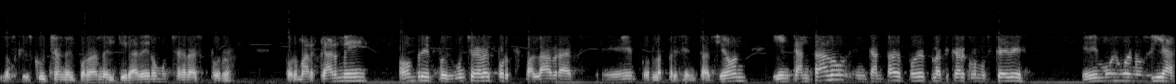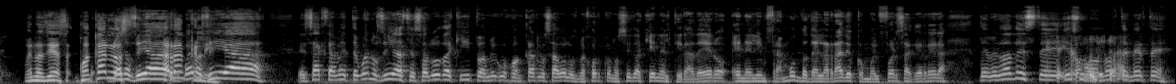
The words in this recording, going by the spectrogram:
los que escuchan el programa El Tiradero. Muchas gracias por, por marcarme. Hombre, pues muchas gracias por tus palabras, eh, por la presentación. Y encantado, encantado de poder platicar con ustedes. Eh, muy buenos días. Buenos días. Juan Carlos, buenos días, Buenos días. Exactamente, buenos días, te saluda aquí tu amigo Juan Carlos Ábalos, mejor conocido aquí en el tiradero, en el inframundo de la radio como el Fuerza Guerrera. De verdad, este es un honor tenerte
